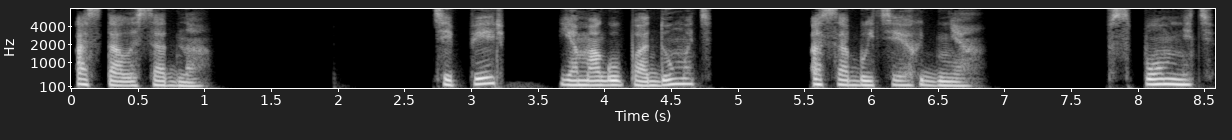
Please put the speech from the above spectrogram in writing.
осталась одна. Теперь я могу подумать о событиях дня. Вспомнить,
